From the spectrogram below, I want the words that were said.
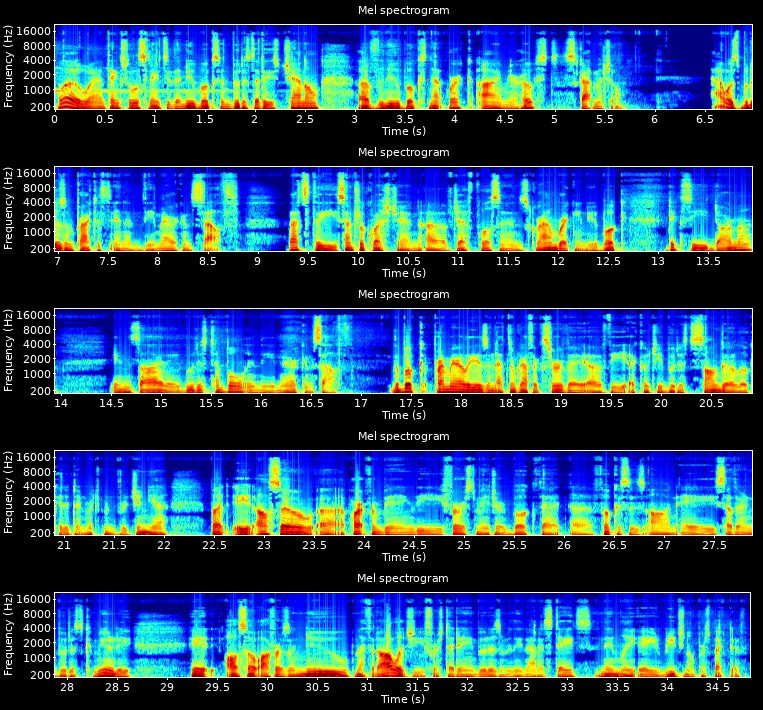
Hello, and thanks for listening to the New Books and Buddhist Studies channel of the New Books Network. I'm your host, Scott Mitchell. How was Buddhism practiced in the American South? That's the central question of Jeff Wilson's groundbreaking new book, Dixie Dharma Inside a Buddhist Temple in the American South. The book primarily is an ethnographic survey of the Ekoji Buddhist Sangha located in Richmond, Virginia, but it also, uh, apart from being the first major book that uh, focuses on a Southern Buddhist community, it also offers a new methodology for studying Buddhism in the United States, namely a regional perspective.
